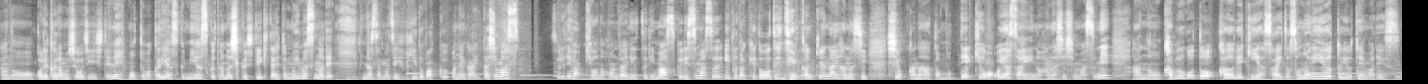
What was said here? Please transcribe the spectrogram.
あのこれからも精進してねもっと分かりやすく見やすく楽しくしていきたいと思いますので皆様ぜひフィードバックお願いいたします。それでは今日の本題に移ります。クリスマスイブだけど全然関係ない話しよっかなと思って今日はお野菜の話しますね。あの株ごと買うべき野菜とその理由というテーマです。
